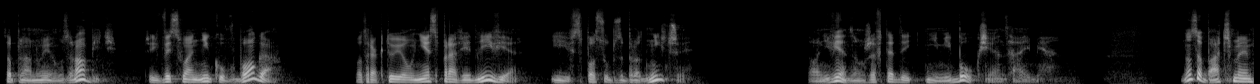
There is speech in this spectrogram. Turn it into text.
co planują zrobić, czyli wysłanników Boga potraktują niesprawiedliwie i w sposób zbrodniczy, to oni wiedzą, że wtedy nimi Bóg się zajmie. No zobaczmy,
